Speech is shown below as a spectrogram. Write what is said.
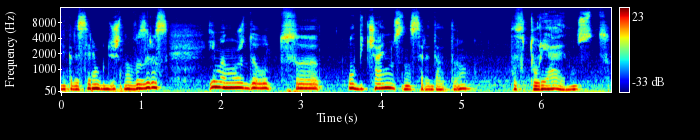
някъде 7 годишна възраст има нужда от обичайност на средата, повторяемост,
